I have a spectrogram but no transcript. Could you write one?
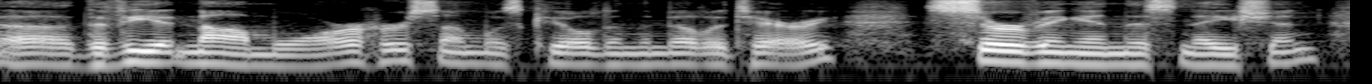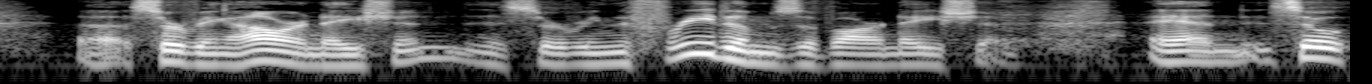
uh, the Vietnam War. Her son was killed in the military, serving in this nation uh, serving our nation, serving the freedoms of our nation. And so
